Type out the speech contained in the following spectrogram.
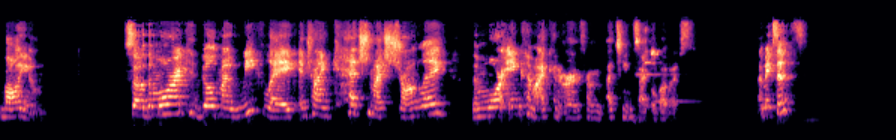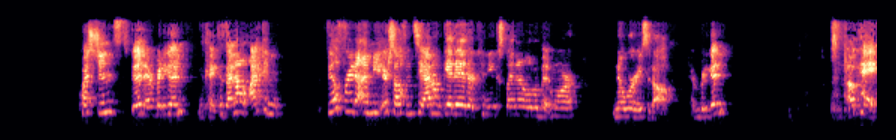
volume. So the more I can build my weak leg and try and catch my strong leg, the more income I can earn from a team cycle bonus. That makes sense? Questions? Good? Everybody good? Okay, because I don't, I can, feel free to unmute yourself and say, I don't get it, or can you explain it a little bit more? No worries at all. Everybody good? Okay,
